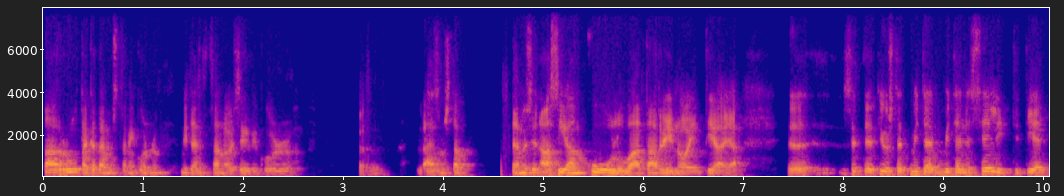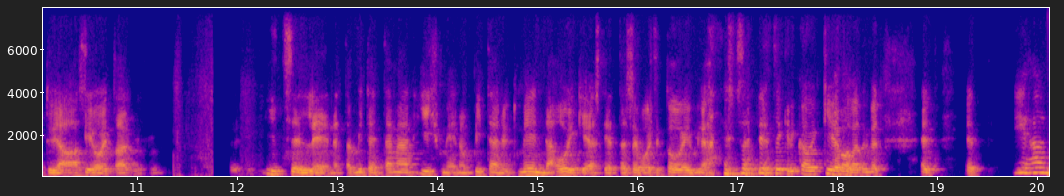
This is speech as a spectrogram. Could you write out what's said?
taru, tai tämmöistä, niin kuin, miten sanoisin, niin kuin, vähän semmoista tämmöisen asiaan kuuluvaa tarinointia, ja sitten että just, että miten, miten ne selitti tiettyjä asioita itselleen, että miten tämän ihmeen on pitänyt mennä oikeasti, että se voisi toimia. se on jotenkin kauhean kiehtovaa, että, että, että ihan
